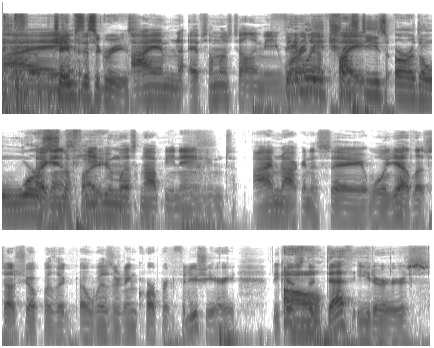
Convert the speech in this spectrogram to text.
I, James disagrees. I am. Not, if someone's telling me we're in Family a fight trustees are the worst in a against fight. he who must not be named, I'm not going to say, well, yeah, let's set you up with a, a wizarding corporate fiduciary because Oh. the Death Eaters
